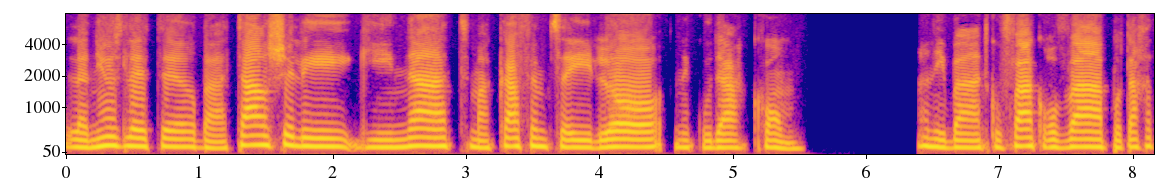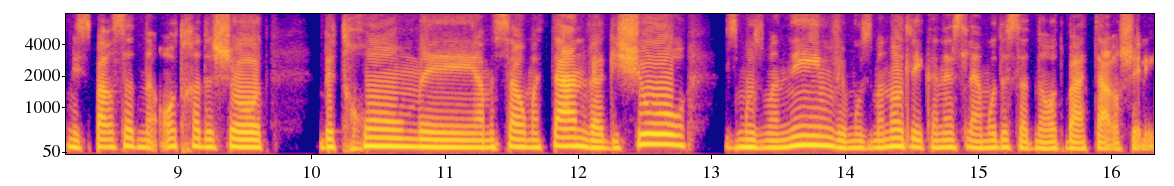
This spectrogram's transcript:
לניוזלטר באתר שלי, גינת, מקף אמצעי לא, נקודה com. אני בתקופה הקרובה פותחת מספר סדנאות חדשות בתחום אה, המשא ומתן והגישור, אז מוזמנים ומוזמנות להיכנס לעמוד הסדנאות באתר שלי.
